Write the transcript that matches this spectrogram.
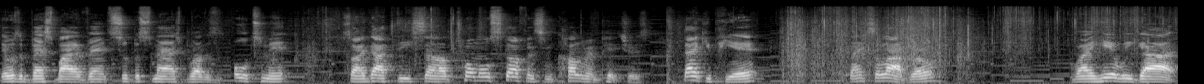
There was a Best Buy event. Super Smash Brothers Ultimate. So I got these uh, promo stuff and some coloring pictures. Thank you, Pierre. Thanks a lot, bro. Right here we got...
